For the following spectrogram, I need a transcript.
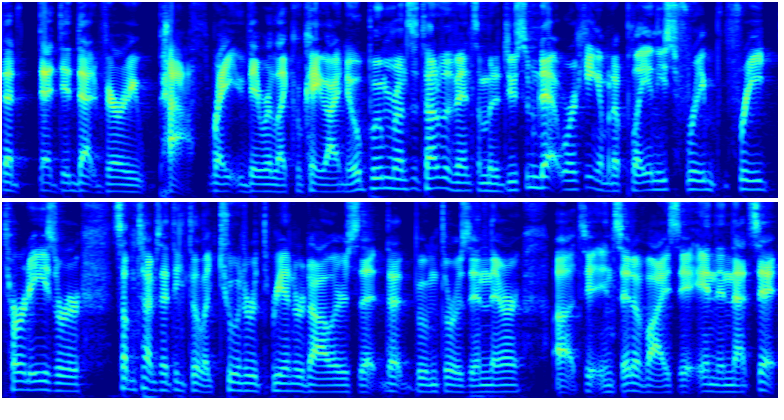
that that did that very path right? They were like okay i know boom runs a ton of events. I'm going to do some networking. I'm going to play in these free free tourneys or sometimes i think they're like 200 300 dollars that that boom throws in there uh, to incentivize it and then that's it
